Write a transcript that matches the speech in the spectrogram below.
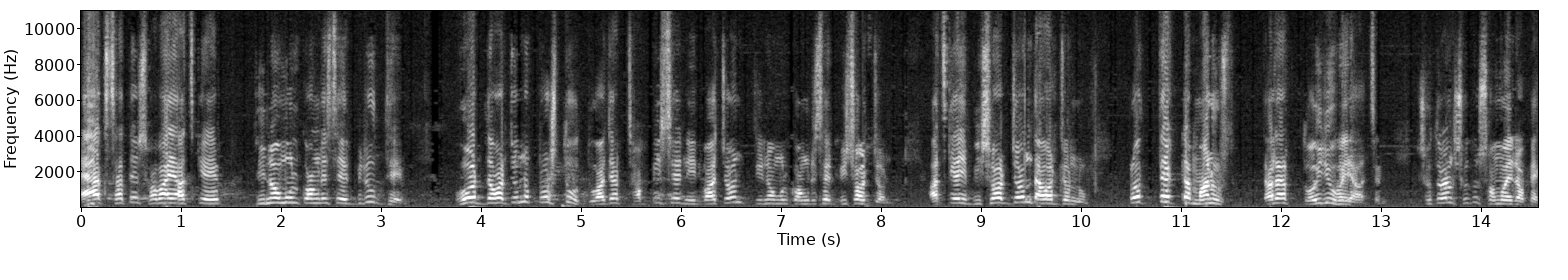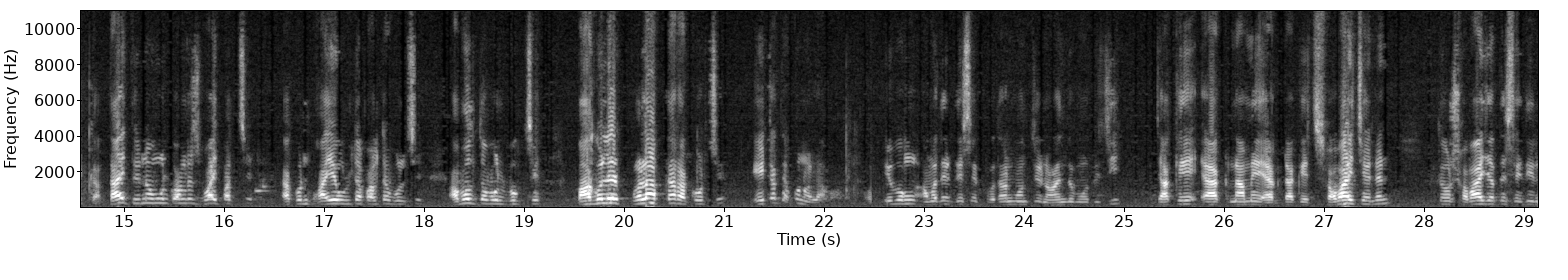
একসাথে সবাই আজকে তৃণমূল কংগ্রেসের বিরুদ্ধে ভোট দেওয়ার জন্য প্রস্তুত। দু হাজার ছাব্বিশের নির্বাচন তৃণমূল কংগ্রেসের বিসর্জন। আজকে এই বিসর্জন দেওয়ার জন্য প্রত্যেকটা মানুষ তারা তৈরি হয়ে আছেন। সুতরাং শুধু সময়ের অপেক্ষা। তাই তৃণমূল কংগ্রেস ভয় পাচ্ছে, এখন ভয়ে উল্টাপাল্টা বলছে আবল তবল বকছে পাগলের প্রলাপ তারা করছে, এটাতে কোনো লাভ হবে এবং আমাদের দেশের প্রধানমন্ত্রী নরেন্দ্র মোদীজি, যাকে এক নামে এক ডাকে সবাই চেনেন, তো সবাই যাতে সেদিন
